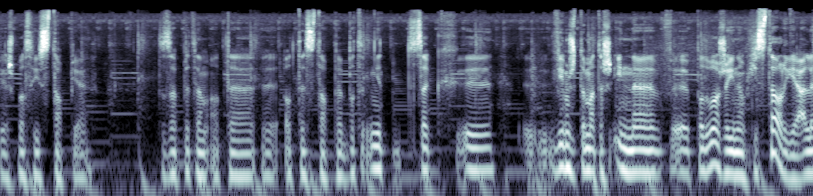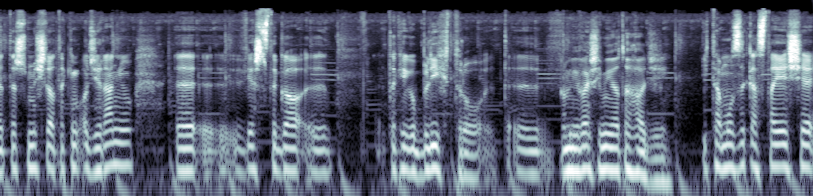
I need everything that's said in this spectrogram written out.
wiesz, bosej stopie. To zapytam o tę e, o tę stopę, bo to nie to tak, e, wiem, że to ma też inne podłoże, inną historię, ale też myślę o takim odzieraniu, e, e, wiesz, z tego takiego blichtru. E, No mi właśnie mi o to chodzi. I ta muzyka staje się,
